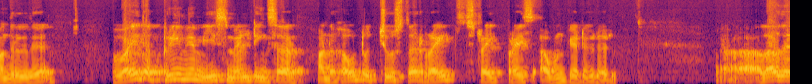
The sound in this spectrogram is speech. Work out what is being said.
வந்திருக்குது. Why the premium is melting sir and how to choose the right strike price அப்படின்னு கேட்டுக்கிறாரு. அதாவது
